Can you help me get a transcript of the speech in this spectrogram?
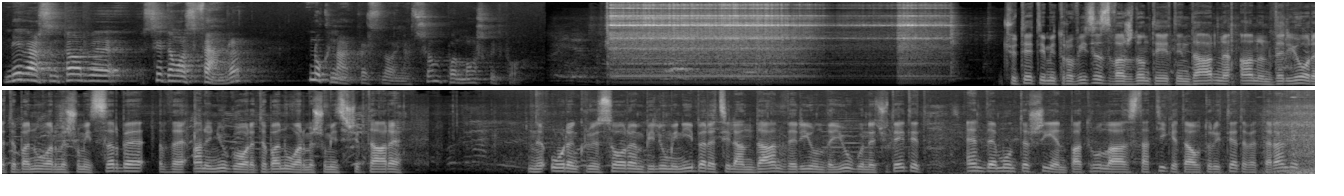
Neve arsimtarëve, sidomos femrat, nuk na kërcënojnë aq shumë, por mashkujt po. Qyteti i Mitrovicës vazhdon të jetë i ndarë në anën veriore të banuar me shumicë serbe dhe anën jugore të banuar me shumicë shqiptare. Në urën kryesore mbi lumin Ibër, e cila ndan veriun dhe jugun e qytetit, ende mund të shihen patrulla statike të autoriteteve të rendit,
